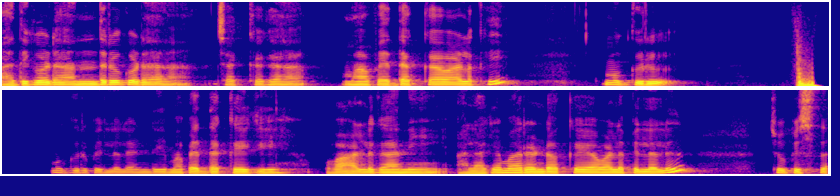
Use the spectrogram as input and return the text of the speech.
అది కూడా అందరూ కూడా చక్కగా మా పెద్దక్క వాళ్ళకి ముగ్గురు ముగ్గురు పిల్లలండి మా పెద్దక్కయ్యకి. వాళ్ళు కానీ అలాగే మా రెండో అక్కయ్య వాళ్ళ పిల్లలు చూపిస్తా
